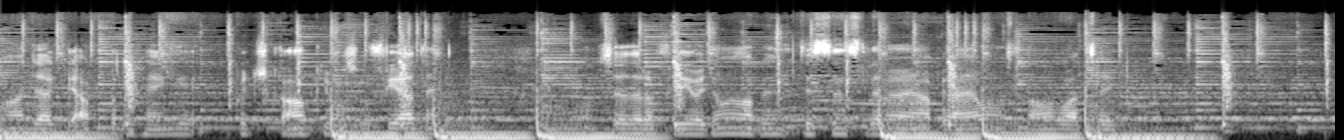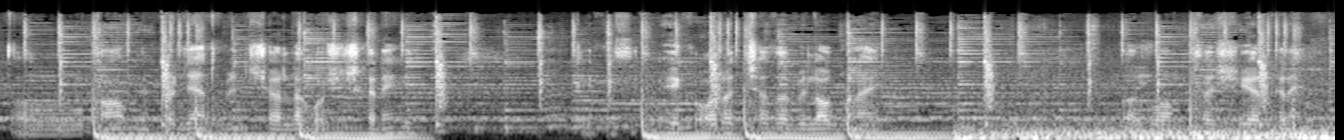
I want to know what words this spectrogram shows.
وہاں جا کے آپ کو دکھائیں گے۔ کچھ کام کی مصروفیات ہیں، ان سے ذرا فری ہو جاؤں۔ یہاں پہ جس سلسلے میں یہاں پہ آیا ہوں، اسلام آباد سائڈ تو وہ کام نپٹ جائیں تو ان شاء اللہ کوشش کریں گے کہ کسی ایک اور اچھا سا ولاگ بنائیں اور وہ ہم سے شیئر کریں۔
